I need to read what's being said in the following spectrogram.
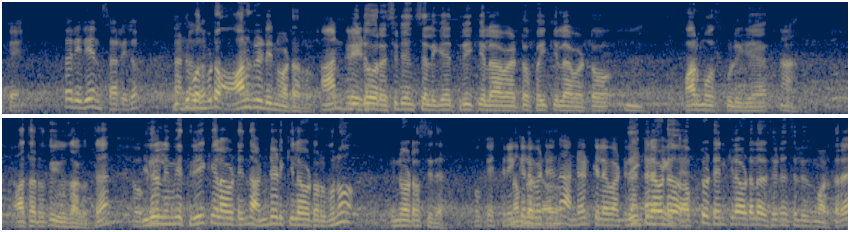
ಓಕೆ ಸರ್ ಇದೇನು ಸರ್ ಇದು? ಇದು ಬಂದ್ಬಿಟ್ಟು on grid inverter on grid ಇದು ರೆಸಿಡೆನ್ಷಿಯಲ್ಗೆ three kilowatt five kilowatt farm ಹೌಸ್ಗಳಿಗೆ ಆ ಥರದಕ್ಕೂ ಯೂಸ್ ಆಗುತ್ತೆ. ಇದರಲ್ಲಿ ನಿಮಗೆ ತ್ರೀ ಕಿಲೋವಾಟ್ ಇಂದ ಹಂಡ್ರೆಡ್ ಕಿಲೋವಾಟ್ವರೆಗೂ ಇನ್ವರ್ಟರ್ಸ್ ಇದೆ. ಓಕೆ ತ್ರೀ ಕಿಲೋಮೀಟರಿಂದ hundred kilometer three up to ten kilometer residential use ಮಾಡ್ತಾರೆ.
